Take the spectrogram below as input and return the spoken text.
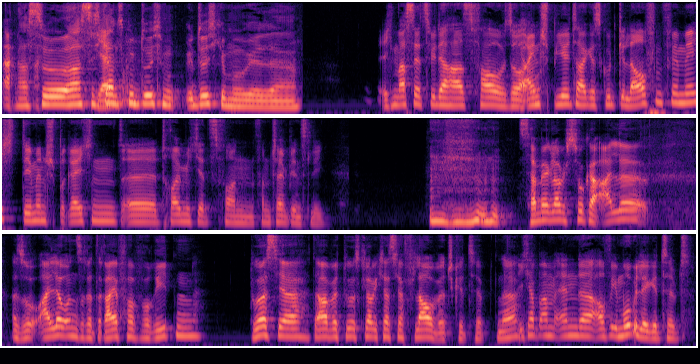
Hast du hast dich Ja. ganz gut durch, durchgemogelt, ja. Ich mach's jetzt wieder HSV. So ein Spieltag ist gut gelaufen für mich. Dementsprechend äh, träume ich jetzt von, von Champions League. Das haben ja, glaube ich, sogar alle, also alle unsere drei Favoriten. Du hast ja, David, du hast, glaube ich, hast ja Flauwitsch getippt, ne? Ich habe am Ende auf Immobile getippt.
